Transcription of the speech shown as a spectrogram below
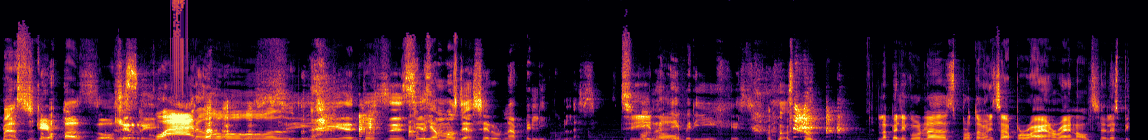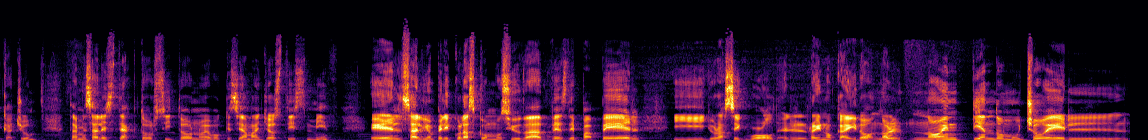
pasó? ¿Qué pasó? Se. Cuaros. Sí, entonces sí. es- Habíamos de hacer una película así. Sí, con no. alebrijes. La película es protagonizada por Ryan Reynolds, él es Pikachu. También sale este actorcito nuevo que se llama Justice Smith. Él salió en películas como Ciudades de Papel y Jurassic World, El Reino Caído. No, no entiendo mucho el...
